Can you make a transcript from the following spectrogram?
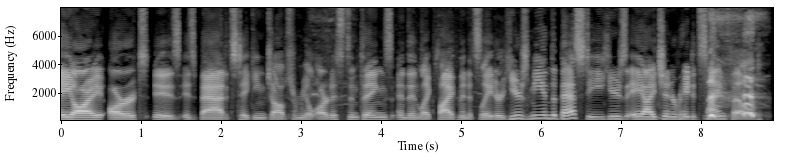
AI art is is bad. It's taking jobs from real artists and things, and then like five minutes later, here's me and the bestie. Here's AI generated Seinfeld.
